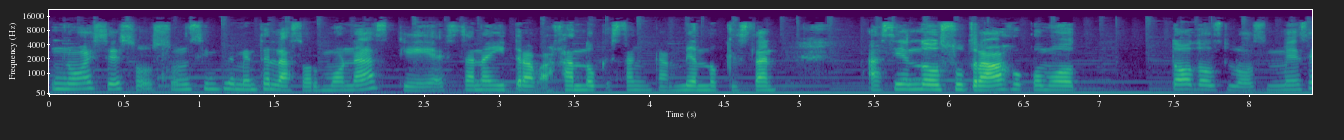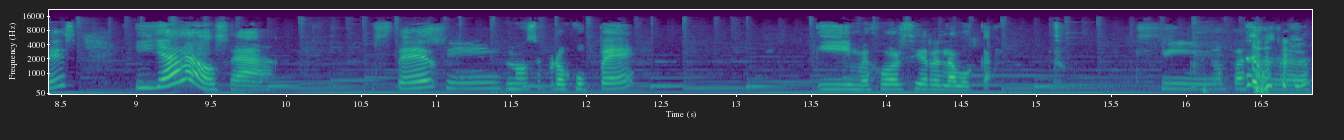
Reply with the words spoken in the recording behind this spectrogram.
no es eso, son simplemente las hormonas que están ahí trabajando, que están cambiando, que están haciendo su trabajo como todos los meses y ya, o sea, usted Sí, no se preocupe y mejor cierre la boca. Sí, no pasa nada.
